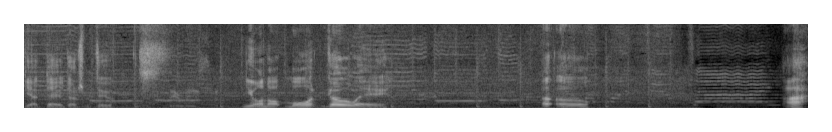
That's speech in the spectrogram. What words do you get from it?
yeah, Day of Judgment too. You're not Mort, go away. Uh-oh. Ah.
